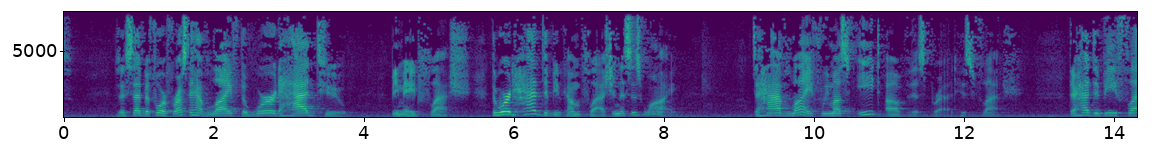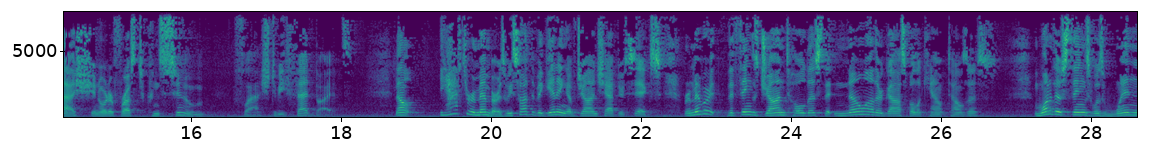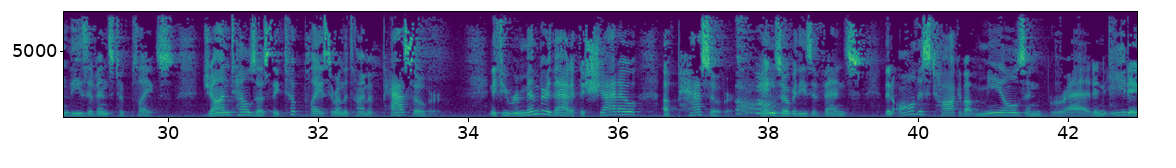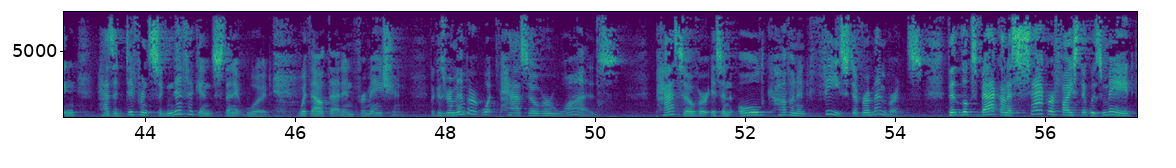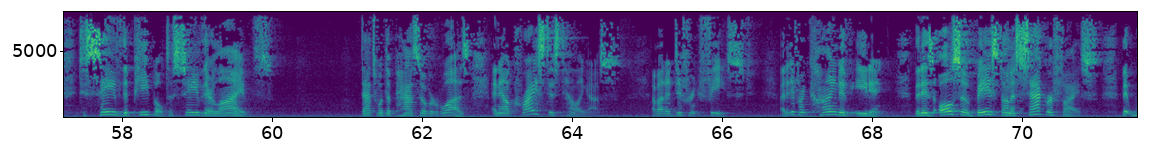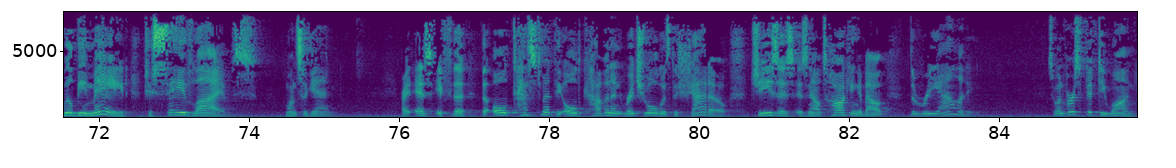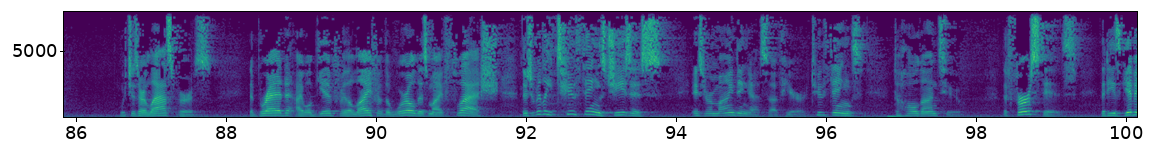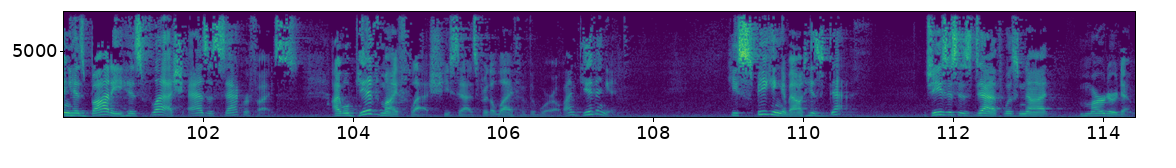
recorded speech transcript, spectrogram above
As I said before, for us to have life, the Word had to be made flesh. The Word had to become flesh, and this is why. To have life, we must eat of this bread, His flesh. There had to be flesh in order for us to consume flesh, to be fed by it. Now, you have to remember, as we saw at the beginning of John chapter 6, remember the things John told us that no other gospel account tells us? One of those things was when these events took place. John tells us they took place around the time of Passover. And if you remember that, if the shadow of Passover hangs over these events, then all this talk about meals and bread and eating has a different significance than it would without that information. Because remember what Passover was. Passover is an old covenant feast of remembrance that looks back on a sacrifice that was made to save the people, to save their lives. That's what the Passover was. And now Christ is telling us about a different feast, a different kind of eating that is also based on a sacrifice that will be made to save lives once again. Right? As if the, the Old Testament, the Old Covenant ritual was the shadow, Jesus is now talking about the reality. So in verse 51, which is our last verse, the bread I will give for the life of the world is my flesh. There's really two things Jesus is reminding us of here, two things to hold on to. The first is that he's giving his body, his flesh, as a sacrifice. I will give my flesh, he says, for the life of the world. I'm giving it. He's speaking about his death. Jesus' death was not martyrdom.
